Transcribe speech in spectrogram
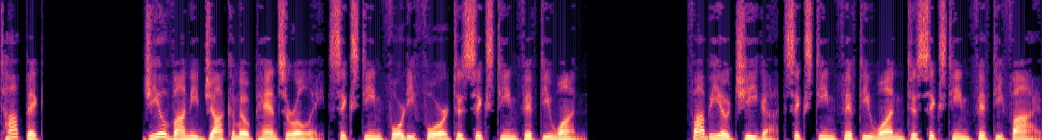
Topic. Giovanni Giacomo Panciroli (1644–1651), Fabio Chigi (1651–1655),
